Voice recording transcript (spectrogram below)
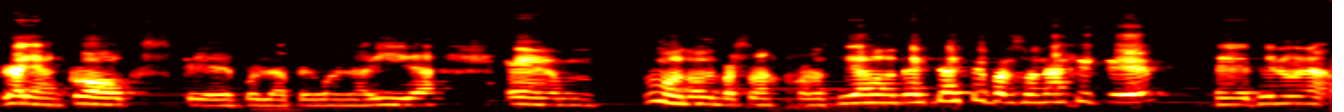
Brian Cox, que después la pegó en la vida, eh, un montón de personas conocidas, donde está este personaje que eh, tiene una,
